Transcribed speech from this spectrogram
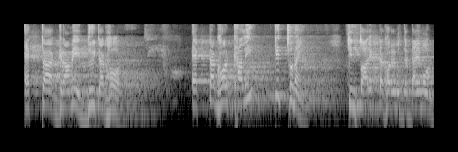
একটা গ্রামে দুইটা ঘর। একটা ঘর খালি, কিচ্ছু নাই। কিন্তু আরেকটা ঘরের মধ্যে ডায়মন্ড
